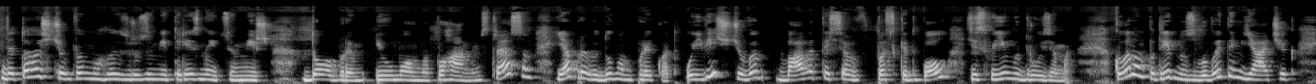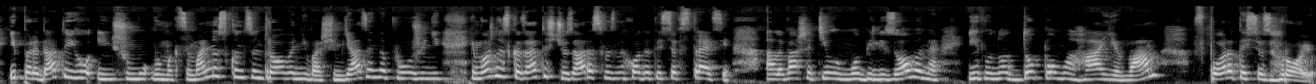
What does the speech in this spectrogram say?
Для того, щоб ви могли зрозуміти різницю між добрим і умовно поганим стресом, я приведу вам приклад. Уявіть, що ви бавитеся в баскетбол зі своїми друзями. Коли вам потрібно зловити м'ячик і передати його іншому, ви максимально сконцентровані, ваші м'язи напружені, і можна сказати, що зараз ви знаходитеся в стресі, але ваше тіло мобілізоване і воно допомагає вам впоратися з грою.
